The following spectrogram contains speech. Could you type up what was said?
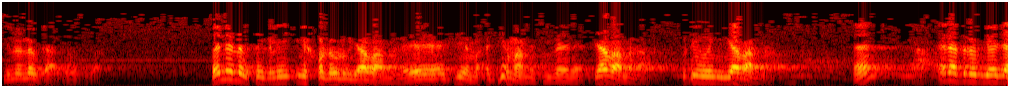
ဒီလိုလောက်တာလို့သူကဘယ်နဲ့လို့စိတ်ကလေးအေးအောင်လုပ်လို့ရပါမလဲအကျင့်မအကျင့်မှမရှိပဲနဲ့ရပါမလားသူတင်ဝင်ကြီးရပါမလားဟမ်အဲ့ဒါသူတို့ပြောကြ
